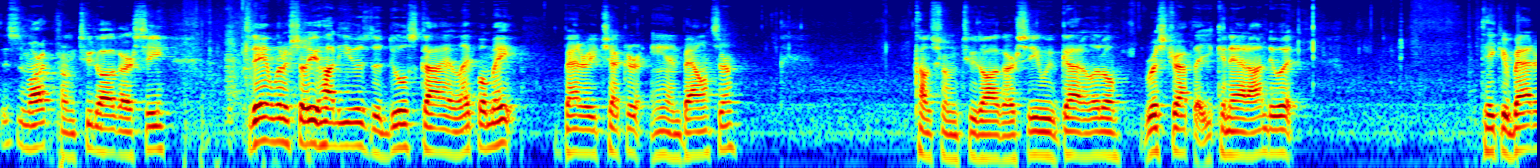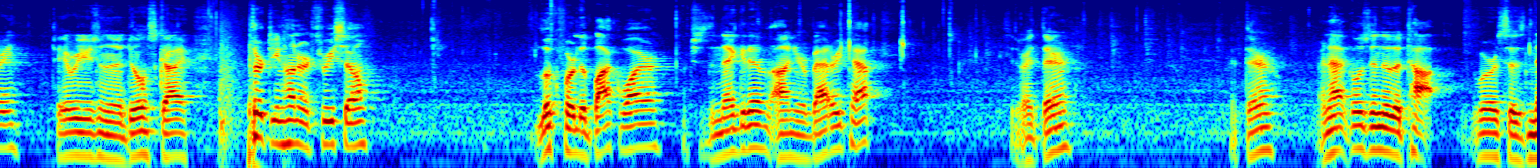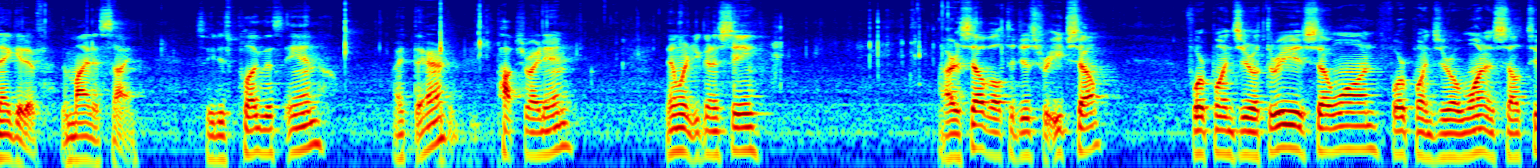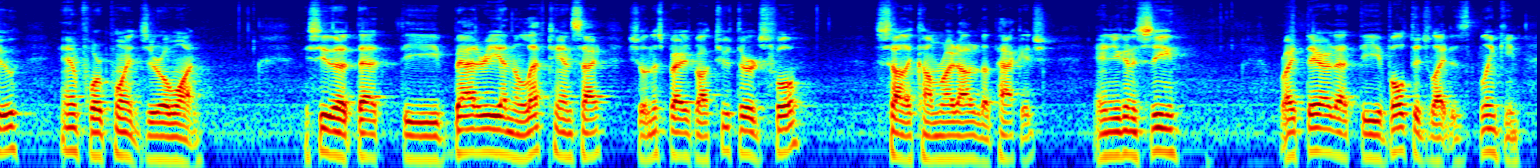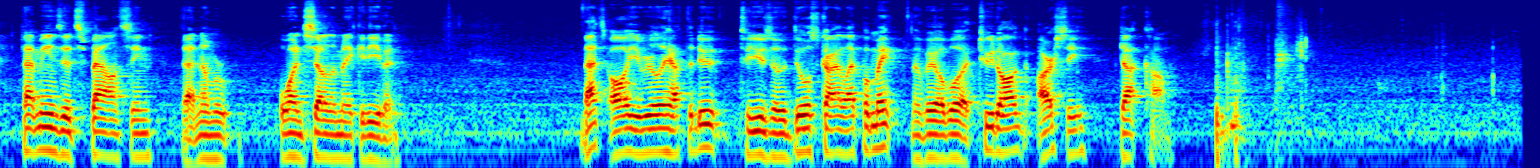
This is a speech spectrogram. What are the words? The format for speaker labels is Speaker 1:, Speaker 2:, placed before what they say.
Speaker 1: This is Mark from Two Dog RC. Today I'm going to show you how to use the Dualsky LipoMate battery checker and balancer. Comes from Two Dog RC. We've got a little wrist strap that you can add onto it. Take your battery. Today we're using the Dualsky 1300 3 cell. Look for the black wire, which is the negative on your battery tap. See right there. Right there. And that goes into the top where it says negative, the minus sign. So you just plug this in right there, pops right in. Then what you're going to see are the cell voltages for each cell. 4.03 is cell 1, 4.01 is cell 2, and 4.01. You see that, that the battery on the left hand side, showing this battery is about two thirds full. They come right out of the package. And you're going to see right there that the voltage light is blinking. That means it's balancing that number one cell to make it even. That's all you really have to do to use a Dualsky lipomate available at 2dogrc.com.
